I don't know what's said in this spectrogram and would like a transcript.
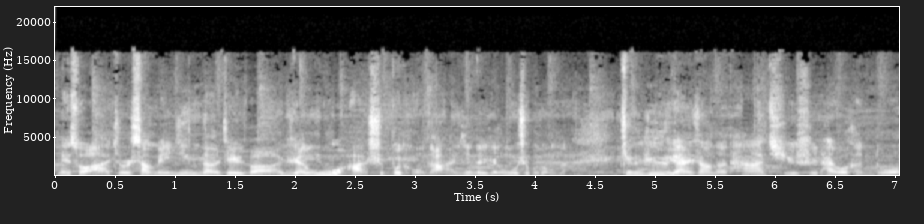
没错啊，就是上面印的这个人物啊是不同的啊，印的人物是不同的。这个日元上呢，它其实它有很多，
